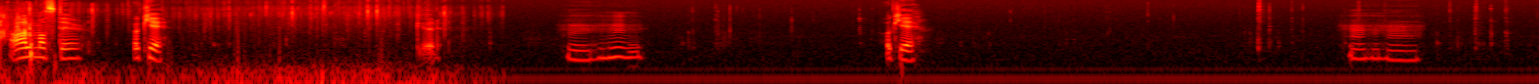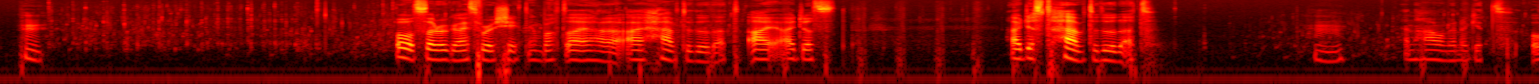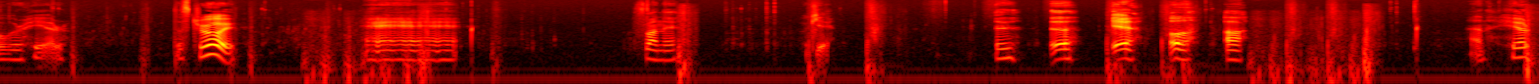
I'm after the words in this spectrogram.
Almost there. Okay. Okay. Hmm. Hmm. Hmm. Oh, sorry guys for cheating, but I uh, I have to do that. I I just I just have to do that. Hmm. And how I'm gonna get over here? Destroy. Funny. Uh, uh, uh, uh. And here.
